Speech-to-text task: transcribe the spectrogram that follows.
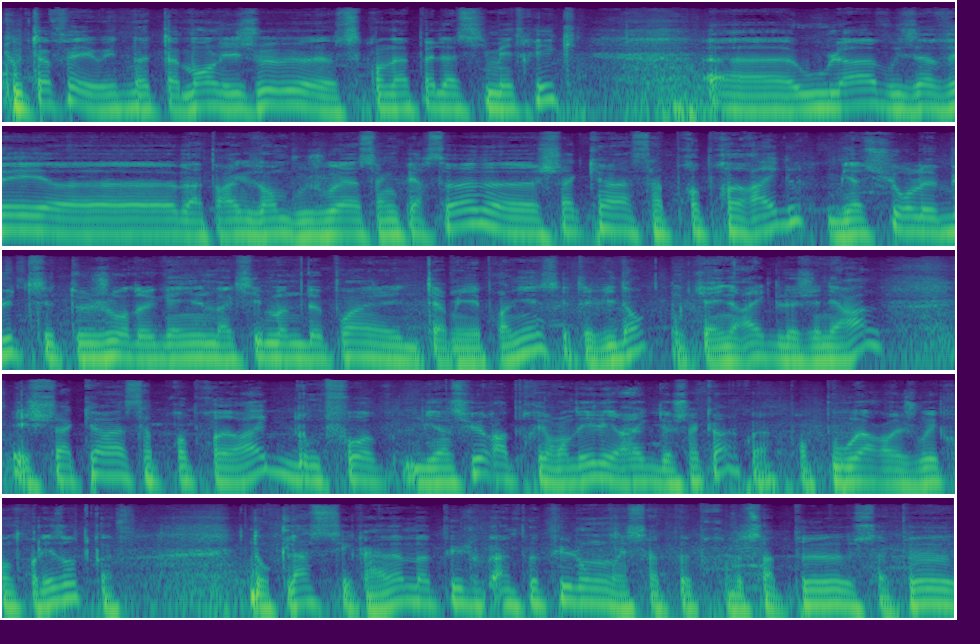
tout à fait, oui, notamment les jeux, euh, ce qu'on appelle asymétriques, euh, où là vous avez, euh, bah, par exemple, vous jouez à cinq personnes, euh, chacun a sa propre règle. Bien sûr, le but c'est toujours de gagner le maximum de points et de terminer premier, c'est évident. Donc il y a une règle générale et chacun a sa propre règle. Donc faut bien sûr appréhender les règles de chacun, quoi, pour pouvoir jouer contre les autres, quoi. Donc là c'est quand même un peu, un peu plus long et ça peut, ça peut, ça peut,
